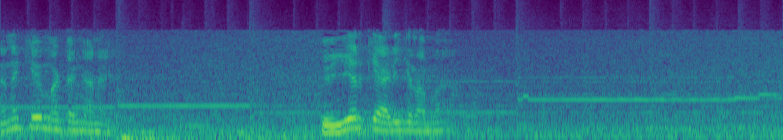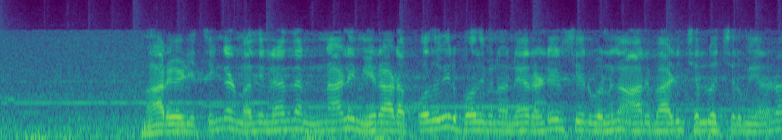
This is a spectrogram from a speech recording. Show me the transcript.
நினைக்கவே மாட்டேங்கானே இது இயற்கை அடிக்கலாமா மார்கழி திங்கள் மதி நிறைந்த நன்னாளி நீராட போதுவீர் பொதுவினர் நேரடியில் சீர்வலுங்க ஆறு பாடி செல்வ சிறுமியரோட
